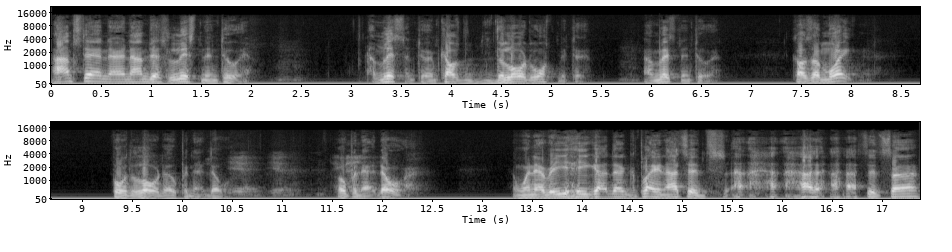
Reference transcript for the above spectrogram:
I'm standing there and I'm just listening to him. I'm listening to him because the Lord wants me to. I'm listening to him because I'm waiting for the Lord to open that door. Yeah, yeah. Open that door. And whenever he, he got done complaining, I said, I, I, I said, son,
